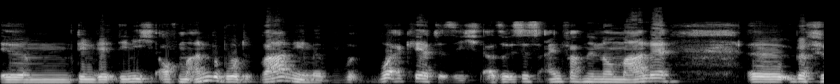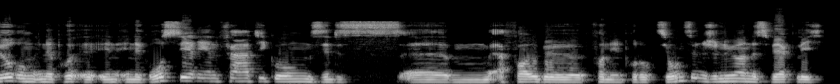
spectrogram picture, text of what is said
ähm, den, wir, den ich auf dem Angebot wahrnehme, wo, wo erklärte sich? Also ist es einfach eine normale äh, Überführung in eine, in, in eine Großserienfertigung? Sind es ähm, Erfolge von den Produktionsingenieuren, das wirklich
